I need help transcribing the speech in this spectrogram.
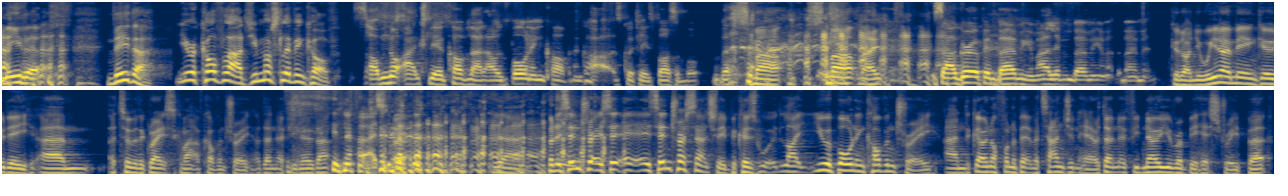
Neither. Neither. You're a Cov lad. You must live in Cov. so I'm not actually a Cov lad. I was born in Cov and I got out as quickly as possible. But Smart, smart, mate. so I grew up in Birmingham. I live in Birmingham at the moment. Good on you. Well, you know, me and Goody um, are two of the greatest to come out of Coventry. I don't know if you know that. no, actually, yeah, but it's, inter- it's it's interesting actually because like you were born in Coventry and going off on a bit of a tangent here. I don't know if you know your rugby history, but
